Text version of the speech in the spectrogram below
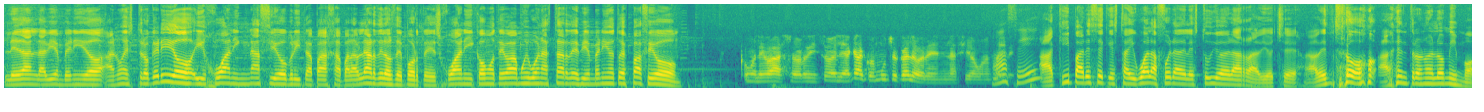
le dan la bienvenida a nuestro querido y Juan Ignacio Brita Paja para hablar de los deportes. Juan, ¿y cómo te va? Muy buenas tardes, bienvenido a tu espacio. ¿Cómo le va, Jordi? Sole, acá con mucho calor en la ciudad de Buenos Ah, Aires. ¿sí? Aquí parece que está igual afuera del estudio de la radio, che. Adentro, adentro no es lo mismo,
